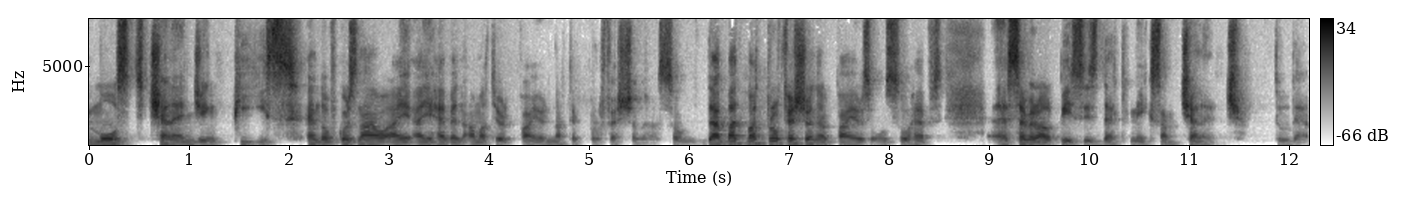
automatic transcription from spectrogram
most challenging piece and of course now I, I have an amateur choir not a professional so that but but professional choirs also have uh, several pieces that make some challenge to them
